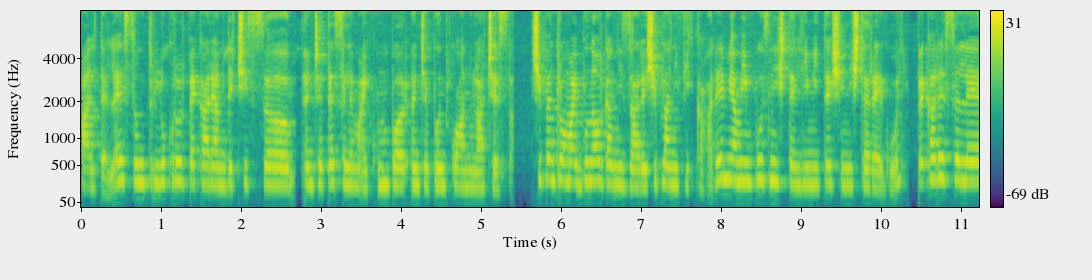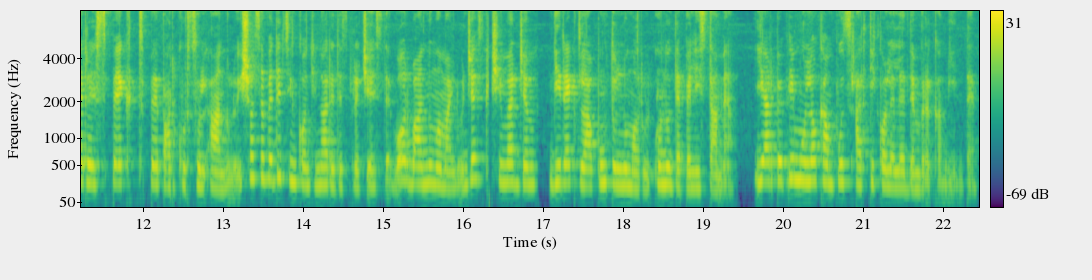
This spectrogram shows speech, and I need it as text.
Altele sunt lucruri pe care am decis să încetez să le mai cumpăr începând cu anul acesta. Și pentru o mai bună organizare și planificare, mi-am impus niște limite și niște reguli pe care să le respect pe parcursul anului. Și o să vedeți în continuare despre ce este vorba, nu mă mai lungesc și mergem direct la punctul numărul 1 de pe lista mea. Iar pe primul loc am pus articolele de îmbrăcăminte.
